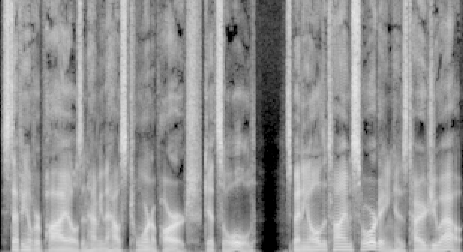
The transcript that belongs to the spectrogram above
Stepping over piles and having the house torn apart gets old. Spending all the time sorting has tired you out.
